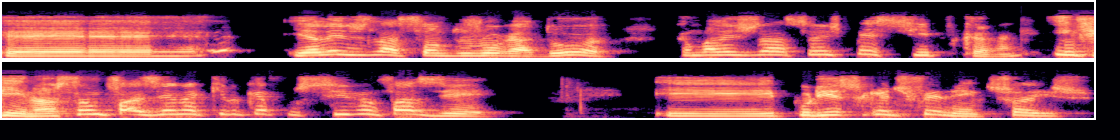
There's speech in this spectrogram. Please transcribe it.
É, e a legislação do jogador é uma legislação específica. Né? Enfim, nós estamos fazendo aquilo que é possível fazer. E por isso que é diferente, só isso.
